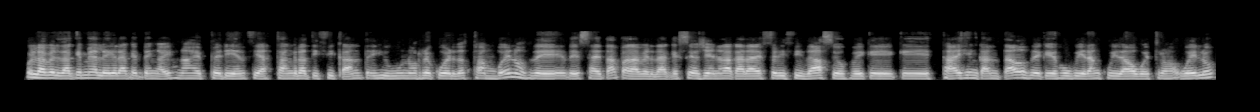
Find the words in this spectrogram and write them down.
Pues la verdad que me alegra que tengáis unas experiencias tan gratificantes y unos recuerdos tan buenos de, esa etapa. La verdad que se os llena la cara de felicidad, se os ve que, que estáis encantados de que os hubieran cuidado vuestros abuelos.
